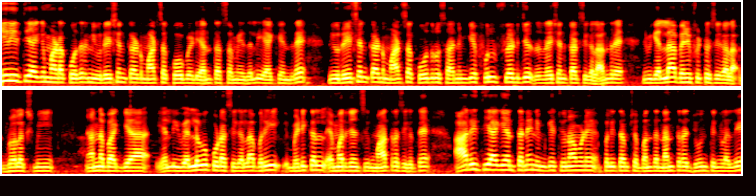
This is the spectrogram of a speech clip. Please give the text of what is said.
ಈ ರೀತಿಯಾಗಿ ಮಾಡೋಕ್ಕೆ ಹೋದರೆ ನೀವು ರೇಷನ್ ಕಾರ್ಡ್ ಮಾಡ್ಸೋಕ್ಕೆ ಹೋಗಬೇಡಿ ಅಂಥ ಸಮಯದಲ್ಲಿ. ಯಾಕೆಂದರೆ ನೀವು ರೇಷನ್ ಕಾರ್ಡ್ ಮಾಡ್ಸೋಕ್ಕೆ ಹೋದರೂ ಸಹ ನಿಮಗೆ ಫುಲ್ ಫ್ಲಡ್ಜ್ ರೇಷನ್ ಕಾರ್ಡ್ ಸಿಗೋಲ್ಲ. ಅಂದರೆ ನಿಮಗೆಲ್ಲ ಬೆನಿಫಿಟ್ಟು ಸಿಗೋಲ್ಲ. ಗೃಹಲಕ್ಷ್ಮಿ ಅನ್ನಭಾಗ್ಯ ಎಲ್ಲಿ ಇವೆಲ್ಲವೂ ಕೂಡ ಸಿಗಲ್ಲ. ಬರೀ ಮೆಡಿಕಲ್ ಎಮರ್ಜೆನ್ಸಿಗೆ ಮಾತ್ರ ಸಿಗುತ್ತೆ. ಆ ರೀತಿಯಾಗಿ ಅಂತಲೇ ನಿಮಗೆ ಚುನಾವಣೆ ಫಲಿತಾಂಶ ಬಂದ ನಂತರ ಜೂನ್ ತಿಂಗಳಲ್ಲಿ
